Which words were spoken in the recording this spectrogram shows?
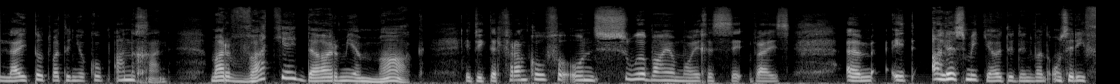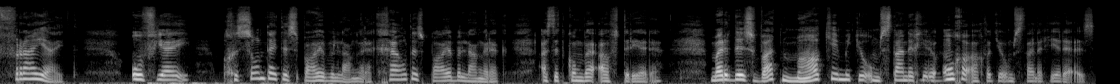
lei tot wat in jou kop aangaan, maar wat jy daarmee maak, het Viktor Frankl vir ons so baie mooi gesê wys, ehm um, het alles met jou te doen want ons het die vryheid of jy gesondheid is baie belangrik. Geld is baie belangrik as dit kom by aftrede. Maar dis wat maak jy met jou omstandighede ongeag wat jou omstandighede is.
